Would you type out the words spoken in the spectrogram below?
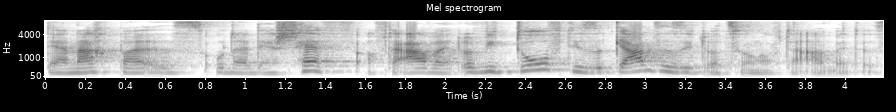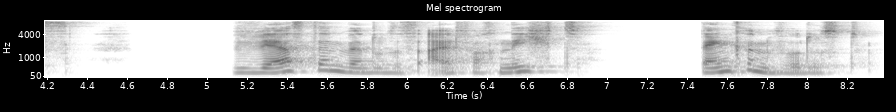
der Nachbar ist oder der Chef auf der Arbeit oder wie doof diese ganze Situation auf der Arbeit ist. Wie wär's denn, wenn du das einfach nicht denken würdest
